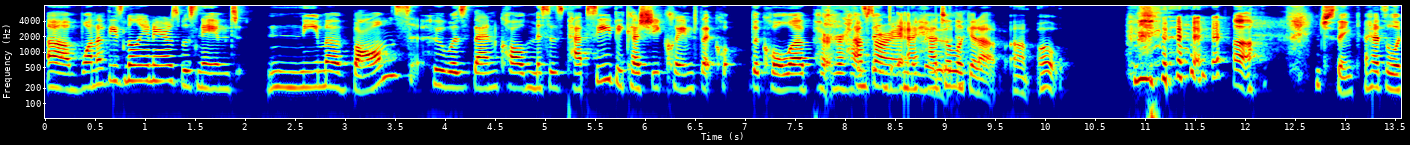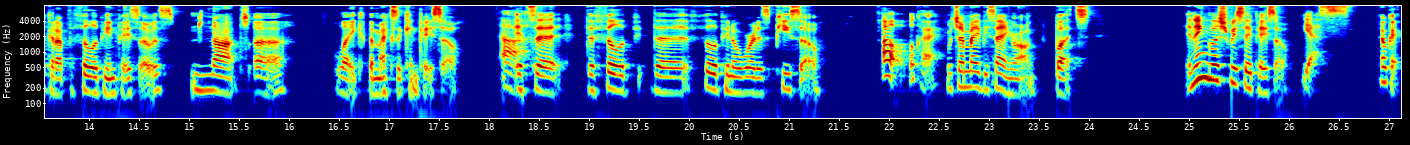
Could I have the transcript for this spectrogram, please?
Um, one of these millionaires was named Nima Balms, who was then called Mrs. Pepsi because she claimed that co- the cola put her husband. I'm sorry, in the I had to look it up. Um, oh, huh. interesting. I had to look it up. The Philippine peso is not uh like the Mexican peso. Ah. It's a the Philip the Filipino word is piso, oh, okay. which I might be saying wrong, but in English we say peso. Yes. Okay,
